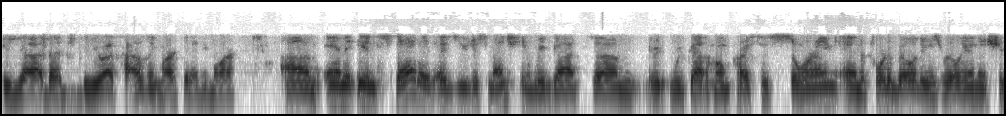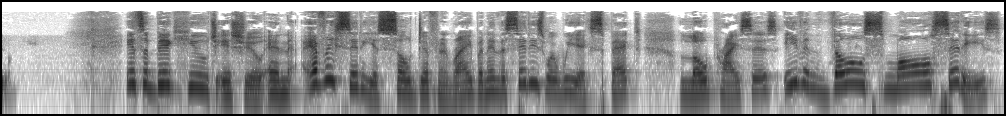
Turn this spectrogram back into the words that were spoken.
the, uh, the the U.S. housing market anymore. Um, and instead, as you just mentioned, we've got um, we've got home prices soaring, and affordability is really an issue. It's a big, huge issue, and every city is so different, right? But in the cities where we expect low prices, even those small cities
